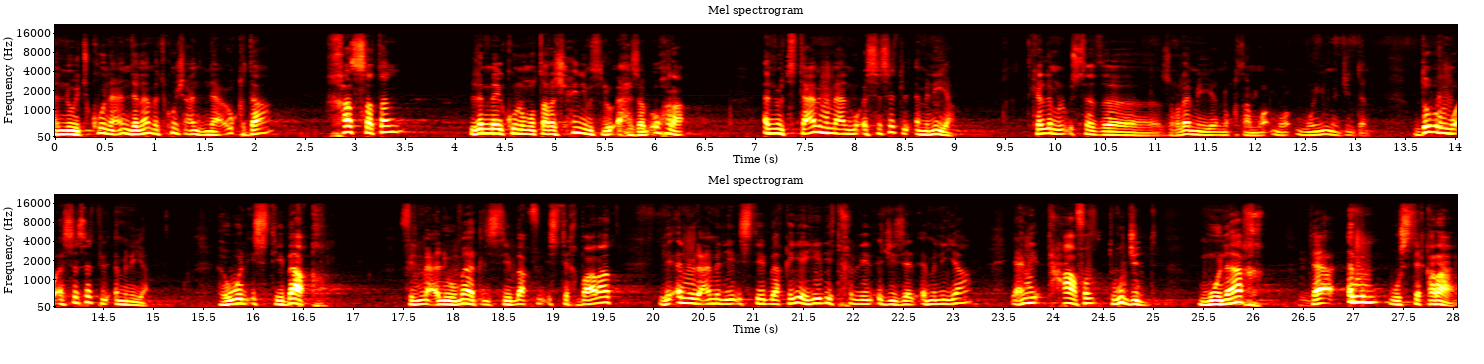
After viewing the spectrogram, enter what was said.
أنه تكون عندنا ما تكونش عندنا عقدة خاصة لما يكونوا مترشحين يمثلوا أحزاب أخرى أنه تتعامل مع المؤسسات الأمنية. تكلم الأستاذ زغلامي نقطة مهمة جدا. دور المؤسسات الأمنية. هو الاستباق في المعلومات الاستباق في الاستخبارات لأن العملية الاستباقية هي اللي تخلي الأجهزة الأمنية يعني تحافظ توجد مناخ تاع أمن واستقرار.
